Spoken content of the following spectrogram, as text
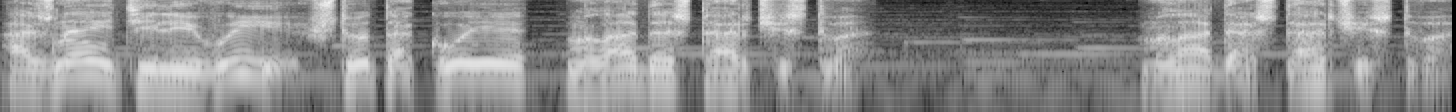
А знаете ли вы, что такое младостарчество? Младостарчество,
